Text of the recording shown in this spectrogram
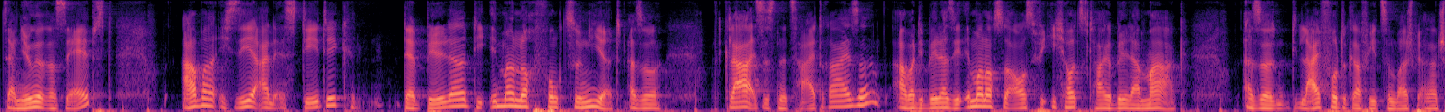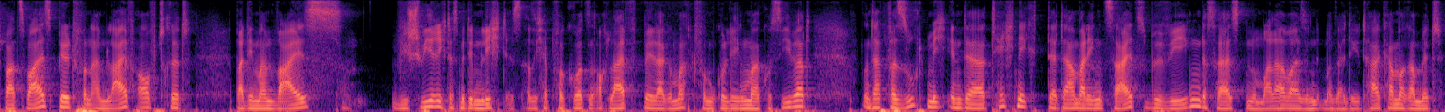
sein jüngeres Selbst, aber ich sehe eine Ästhetik der Bilder, die immer noch funktioniert. Also klar, es ist eine Zeitreise, aber die Bilder sehen immer noch so aus, wie ich heutzutage Bilder mag. Also die Live-Fotografie zum Beispiel, ein Schwarz-Weiß-Bild von einem Live-Auftritt, bei dem man weiß, wie schwierig das mit dem Licht ist. Also ich habe vor kurzem auch Live-Bilder gemacht vom Kollegen Markus Siebert und habe versucht, mich in der Technik der damaligen Zeit zu bewegen. Das heißt, normalerweise nimmt man seine Digitalkamera mit,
